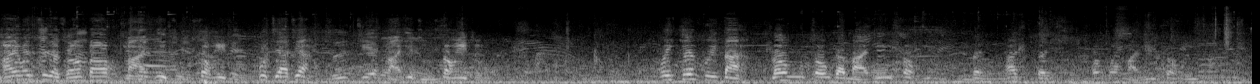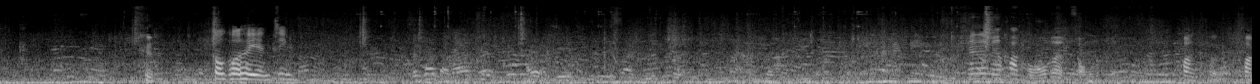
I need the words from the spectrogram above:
台湾式的床包，买一组送一组，不加价，直接买一组送一组。为天规打，隆重的买一送一，本安本喜，通通买一送一。狗狗的眼镜，现在那边换模本风，换壳，换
